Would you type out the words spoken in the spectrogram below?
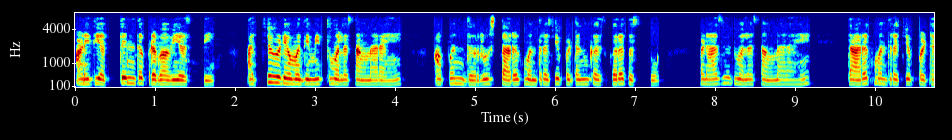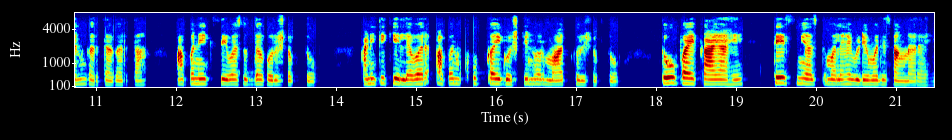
आणि ती अत्यंत प्रभावी असते. आजच्या व्हिडिओमध्ये मी तुम्हाला सांगणार आहे आपण दररोज तारक मंत्राचे पठण करत असतो. पण आज मी तुम्हाला सांगणार आहे तारक मंत्राचे पठण करता करता आपण एक सेवा सुद्धा करू शकतो. आणि ती केल्यावर आपण खूप काही गोष्टींवर मात करू शकतो. तो उपाय काय आहे तेच मी आज तुम्हाला ह्या व्हिडिओमध्ये सांगणार आहे.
